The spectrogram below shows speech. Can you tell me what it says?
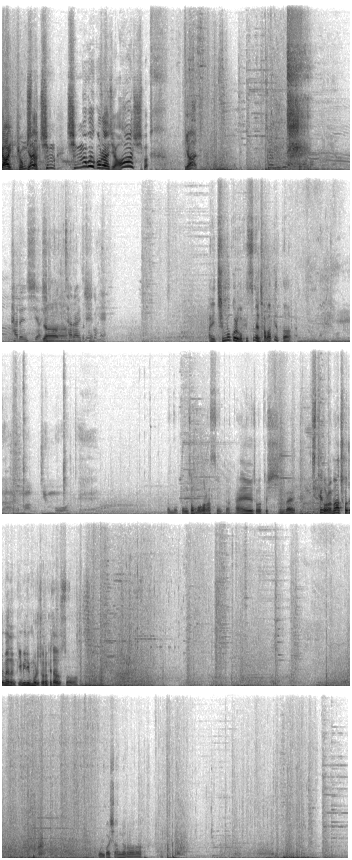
야 이 병신아 야! 침 침묵을 걸어야지. 아 씨발. 야! 다른 씨앗이 야. 곧 자랄 테니. 아니 침묵 걸고 패스면 잡았겠다. 뭐 공성 먹어놨으니까. 아유 저것도 씨발. 스택을 얼마나 쳐주면은 비밀 인물을 저렇게 잡았어 뭘봐 쌍년아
